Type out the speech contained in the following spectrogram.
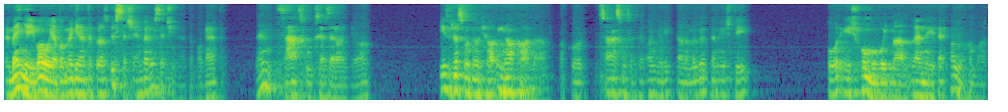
mennyei valójában megjelent, akkor az összes ember összecsinálta magát. Nem 120 ezer angyal. Jézus azt mondta, hogy ha én akarnám, akkor 120 ezer angyal itt állna mögöttem, és ti por és már lennétek nagyon hamar.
